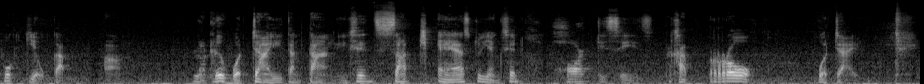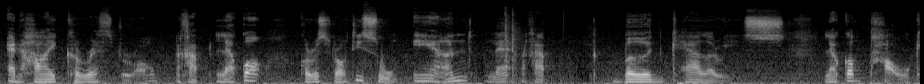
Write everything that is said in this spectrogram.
พวกเกี่ยวกับหลอดเลือดหัวใจต่างๆ อย่างเช่น such as ตัวอย่างเช่น heart disease นะครับ โรคหัวใจ and high cholesterol นะครับ แล้วก็ cholesterol ที่สูง and และนะครับ burn calories แล้วก็เผาแค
